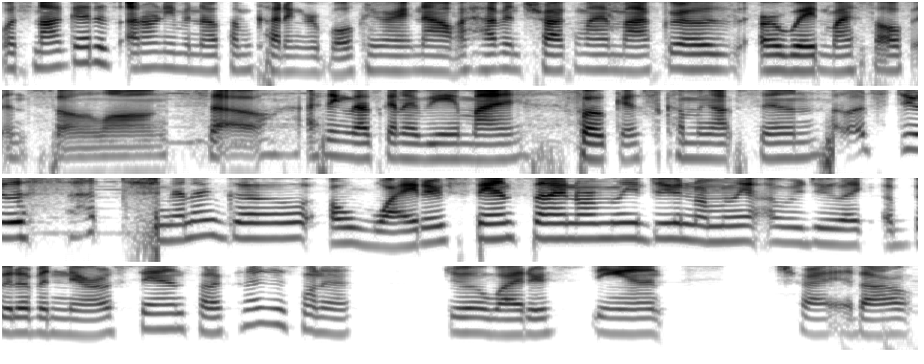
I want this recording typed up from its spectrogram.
What's not good is I don't even know if I'm cutting or bulking right now. I haven't tracked my macros or weighed myself in so long. So I think that's to be my focus coming up soon. Let's do this set. I'm to go a wider stance than I normally do. Normally I would do like a bit of a narrow stance, but I kind of just want to do a wider stance, try it out.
